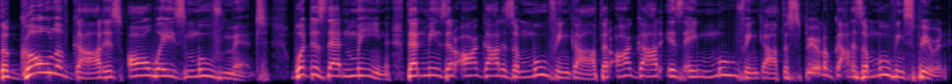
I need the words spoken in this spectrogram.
The goal of God is always movement. What does that mean? That means that our God is a moving God, that our God is a moving God. The Spirit of God is a moving spirit.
